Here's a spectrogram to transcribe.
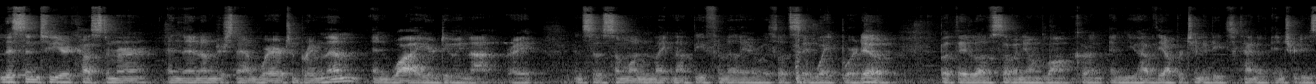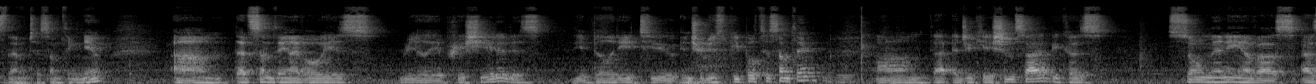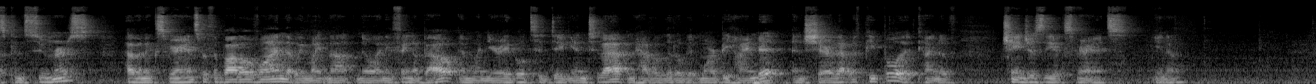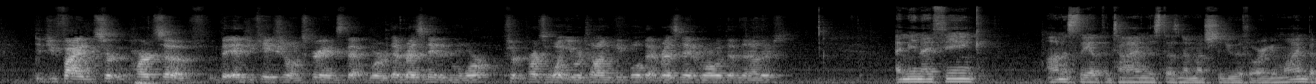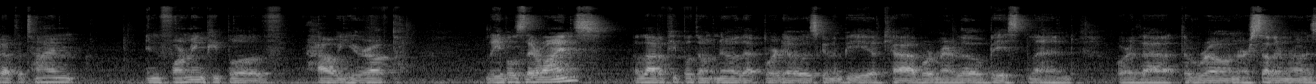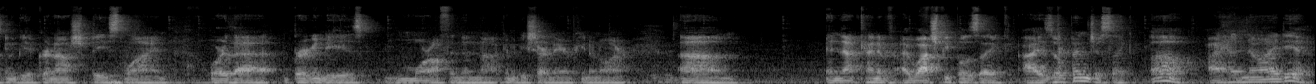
listen to your customer and then understand where to bring them and why you're doing that, right? And so someone might not be familiar with, let's say, white Bordeaux, but they love Sauvignon Blanc, and, and you have the opportunity to kind of introduce them to something new. Um, that's something I've always really appreciated is the ability to introduce people to something, um, that education side, because so many of us as consumers have an experience with a bottle of wine that we might not know anything about. And when you're able to dig into that and have a little bit more behind it and share that with people, it kind of changes the experience, you know? Did you find certain parts of the educational experience that were that resonated more? Certain parts of what you were telling people that resonated more with them than others? I mean, I think honestly at the time this doesn't have much to do with Oregon wine, but at the time informing people of how Europe labels their wines. A lot of people don't know that Bordeaux is going to be a Cab or Merlot based blend, or that the Rhone or Southern Rhone is going to be a Grenache based wine, or that Burgundy is more often than not going to be Chardonnay or Pinot Noir. Um, and that kind of I watch people's like eyes open, just like, oh, I had no idea.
